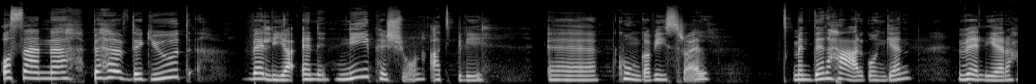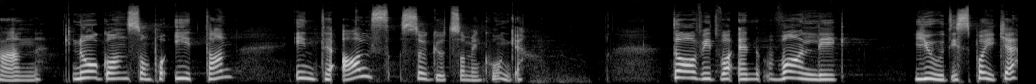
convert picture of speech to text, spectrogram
Och sen eh, behövde Gud välja en ny person att bli eh, kung av Israel. Men den här gången väljer han någon som på ytan inte alls såg ut som en kung. David var en vanlig judisk pojke.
